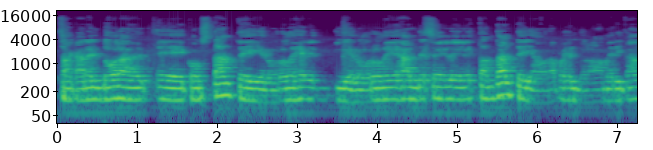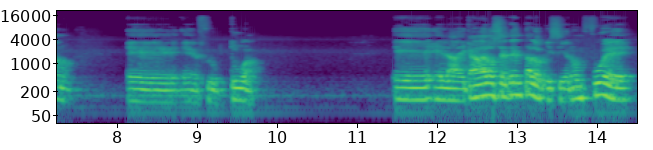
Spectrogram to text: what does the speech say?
sacar el dólar eh, constante y el oro de, y el oro dejar de ser el estandarte y ahora pues el dólar americano eh, fluctúa. en la década de los 70 lo que hicieron fue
